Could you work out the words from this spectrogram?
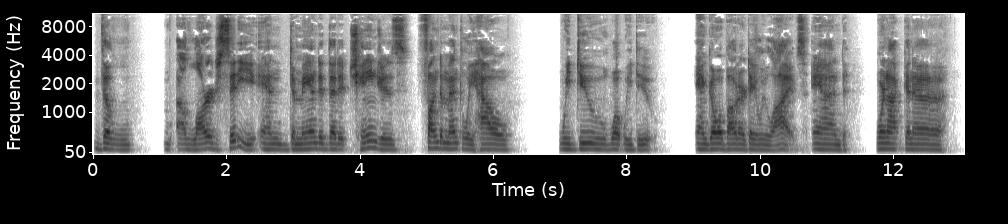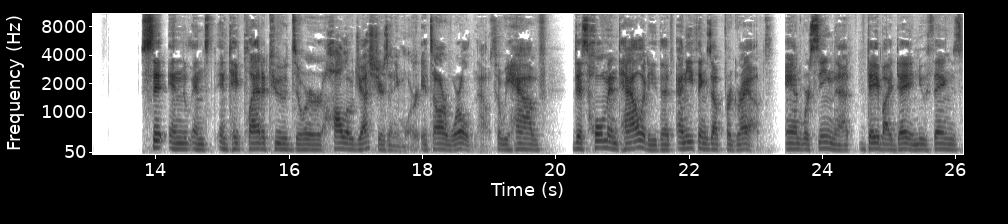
the a large city and demanded that it changes fundamentally how we do what we do and go about our daily lives. And we're not to sit and, and and take platitudes or hollow gestures anymore. It's our world now. So we have this whole mentality that anything's up for grabs. And we're seeing that day by day new things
